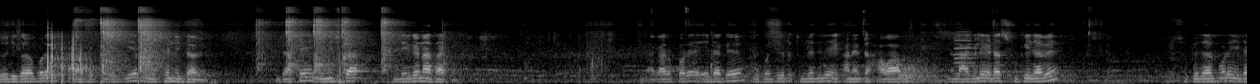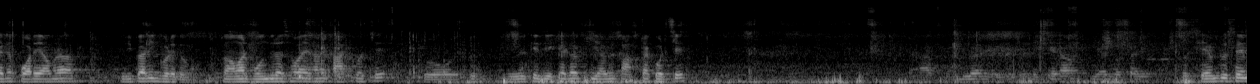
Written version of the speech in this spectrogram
তৈরি করার পরে কাপড়টাকে দিয়ে মুছে নিতে হবে, যাতে জিনিসটা লেগে না থাকে। লাগার পরে এটাকে উপর থেকে তুলে দিলে এখানে একটা হাওয়া লাগলে এটা শুকিয়ে যাবে। শুকে যাওয়ার পরে এটাকে পরে আমরা রিপেয়ারিং করে দেবো। তো আমার বন্ধুরা সবাই এখানে কাজ করছে, তো একটু এদেরকে দেখে দাও কীভাবে কাজটা করছে। তো সেম টু সেম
